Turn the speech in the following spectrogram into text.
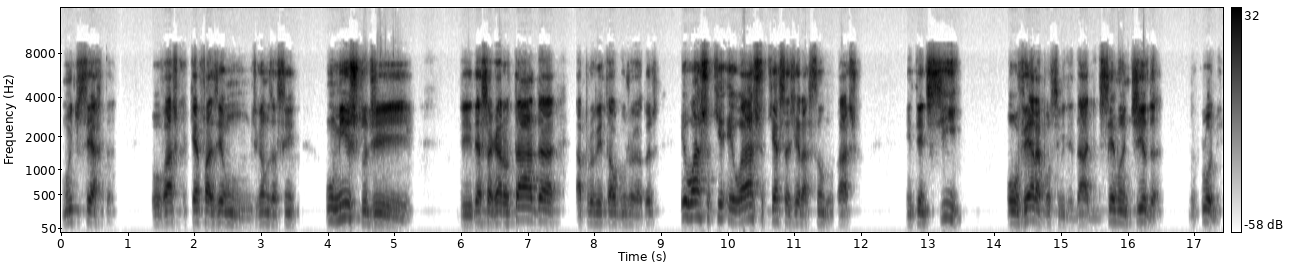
muito certa. O Vasco quer fazer um, digamos assim, um misto de de, dessa garotada, aproveitar alguns jogadores. Eu acho que eu acho que essa geração do Vasco, entende? Se houver a possibilidade de ser mantida no clube,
